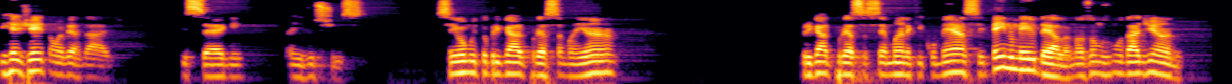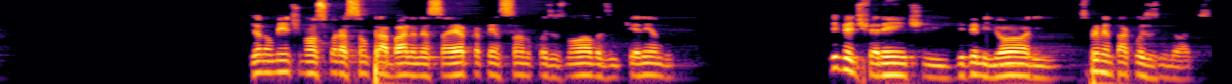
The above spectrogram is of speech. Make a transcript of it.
e rejeitam a verdade e seguem a injustiça. Senhor, muito obrigado por essa manhã. Obrigado por essa semana que começa e bem no meio dela nós vamos mudar de ano. Geralmente nosso coração trabalha nessa época pensando coisas novas e querendo viver diferente, viver melhor e experimentar coisas melhores.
